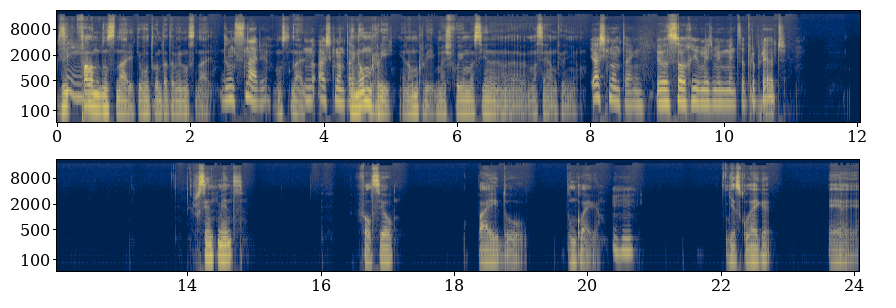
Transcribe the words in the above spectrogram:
sim, Fala-me de um cenário, que eu vou-te contar também de um cenário. de um cenário. Um cenário. Não, acho que não Eu tenho. não me ri, eu não me ri, mas foi uma cena, uma cena um bocadinho. Eu acho que não tenho. Eu só rio mesmo em momentos apropriados. Recentemente faleceu o pai do, de um colega. Uhum. E esse colega é,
